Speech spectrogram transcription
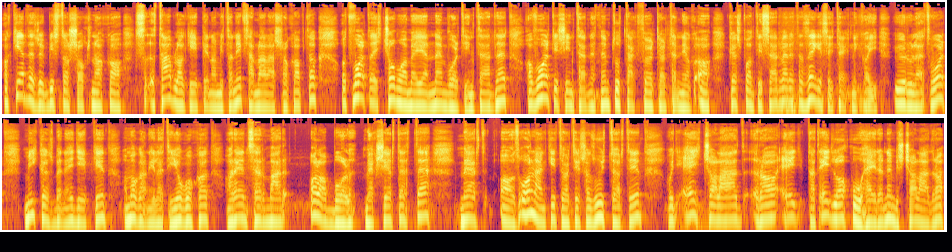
A kérdező biztosoknak a táblagépén, amit a népszámlálásra kaptak, ott volt egy csomó, amelyen nem volt internet. Ha volt is internet, nem tudták föltölteni a, a központi szerveret, az egész egy technikai őrület volt, miközben egyébként a magánéleti jogokat a rendszer már már alapból megsértette, mert az online kitöltés az úgy történt, hogy egy családra, egy, tehát egy lakóhelyre, nem is családra,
